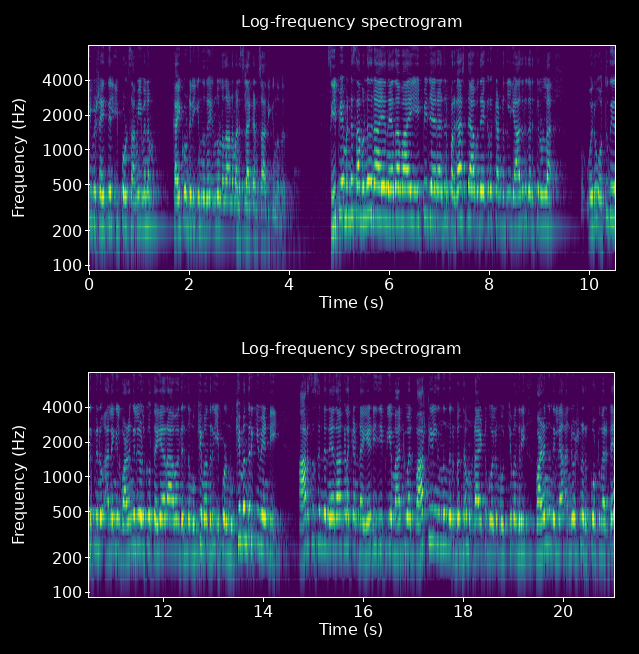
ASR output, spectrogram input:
ഈ വിഷയത്തിൽ ഇപ്പോൾ സമീപനം കൈക്കൊണ്ടിരിക്കുന്നത് എന്നുള്ളതാണ് മനസ്സിലാക്കാൻ സാധിക്കുന്നത്. സി പി എമ്മിന്റെ സമുന്നതനായ നേതാവായ ഇ പി ജയരാജൻ പ്രകാശ് ജാവദേക്കർ കണ്ടതിൽ യാതൊരു തരത്തിലുള്ള ഒരു ഒത്തുതീർപ്പിനോ അല്ലെങ്കിൽ വഴങ്ങലുകൾക്കോ തയ്യാറാവാതിരുന്ന മുഖ്യമന്ത്രി ഇപ്പോൾ മുഖ്യമന്ത്രിക്ക് വേണ്ടി ആർ എസ് എസിന്റെ നേതാക്കളെ കണ്ട എ ഡി ജി പിയെ മാറ്റുവാൻ പാർട്ടിയിൽ നിന്ന് നിർബന്ധമുണ്ടായിട്ട് പോലും മുഖ്യമന്ത്രി വഴങ്ങുന്നില്ല. അന്വേഷണ റിപ്പോർട്ട് വരട്ടെ.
